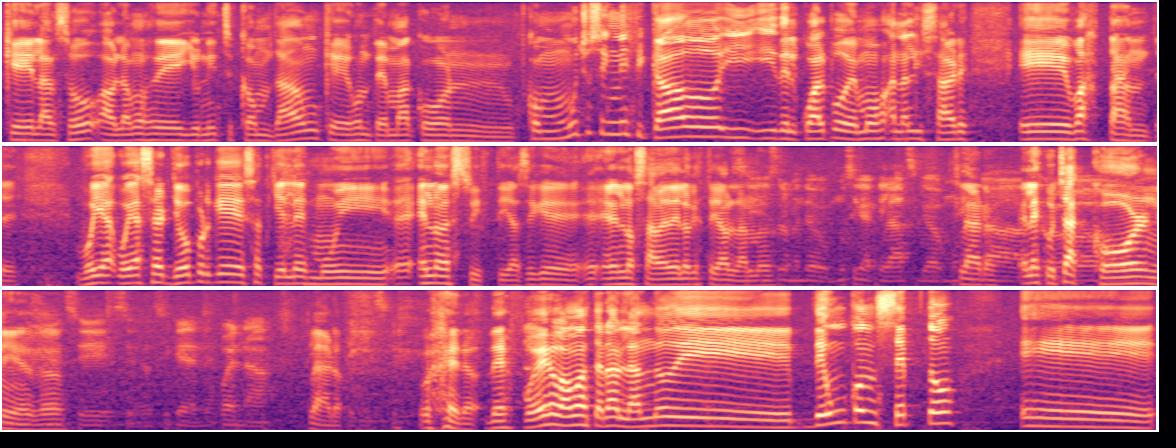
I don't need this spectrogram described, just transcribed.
que lanzó. Hablamos de You Need to Calm Down, que es un tema con, con mucho significado y, y del cual podemos analizar eh, bastante. Voy a, voy a hacer yo porque Satkiel es muy... eh, Él no es Swifty, así que eh, él no sabe de lo que estoy hablando. Sí, música clásica. Música Claro, él escucha Korn y eso. Sí, sí, así que después nada. Claro. Bueno, después vamos a estar hablando de, de un concepto... eh,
